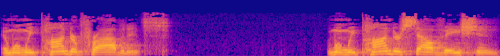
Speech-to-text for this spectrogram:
and when we ponder providence, when we ponder salvation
